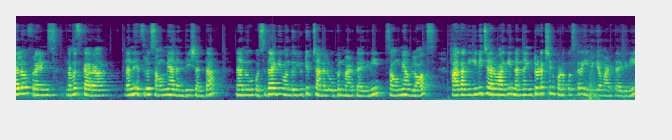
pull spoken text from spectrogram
ಹಲೋ ಫ್ರೆಂಡ್ಸ್ ನಮಸ್ಕಾರ. ನನ್ನ ಹೆಸರು ಸೌಮ್ಯ ನಂದೀಶ್ ಅಂತ. ನಾನು ಹೊಸದಾಗಿ ಒಂದು ಯೂಟ್ಯೂಬ್ ಚಾನಲ್ ಓಪನ್ ಮಾಡ್ತಾ ಇದ್ದೀನಿ, ಸೌಮ್ಯ ವ್ಲಾಗ್ಸ್ ಹಾಗಾಗಿ ಈ ವಿಚಾರವಾಗಿ ನನ್ನ ಇಂಟ್ರೊಡಕ್ಷನ್ ಕೊಡೋಕ್ಕೋಸ್ಕರ ಈ ವಿಡಿಯೋ ಮಾಡ್ತಾ ಇದ್ದೀನಿ.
